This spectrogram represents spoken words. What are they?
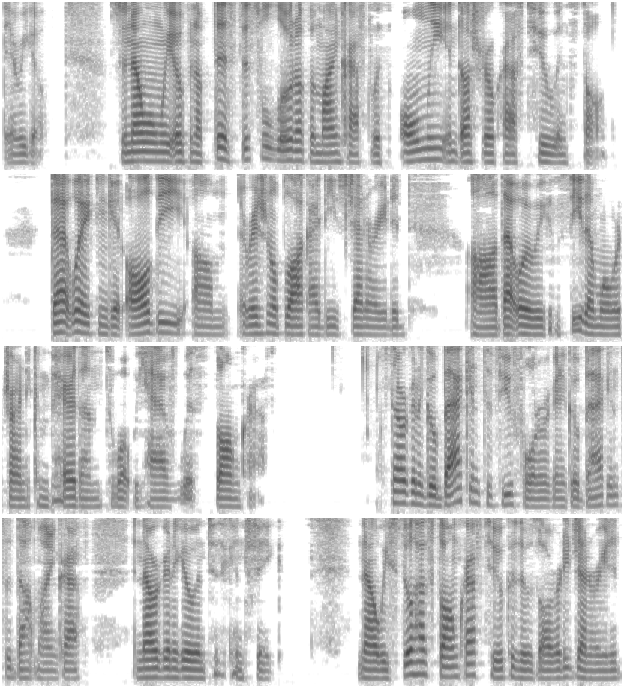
There we go. So now when we open up this, this will load up a Minecraft with only Industrial Craft 2 installed. That way it can get all the um, original block IDs generated. Uh, that way we can see them when we're trying to compare them to what we have with Thaumcraft. So now we're going to go back into View folder, we're going to go back into .minecraft, and now we're going to go into the config. Now we still have Thaumcraft 2 because it was already generated,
